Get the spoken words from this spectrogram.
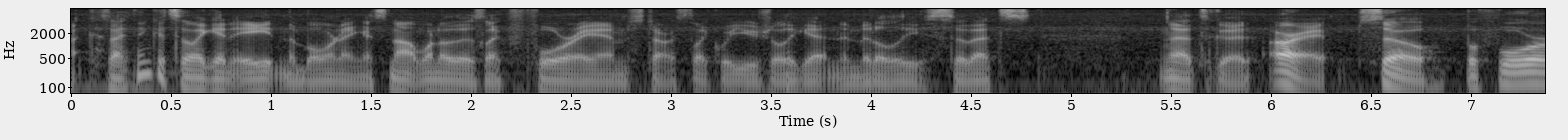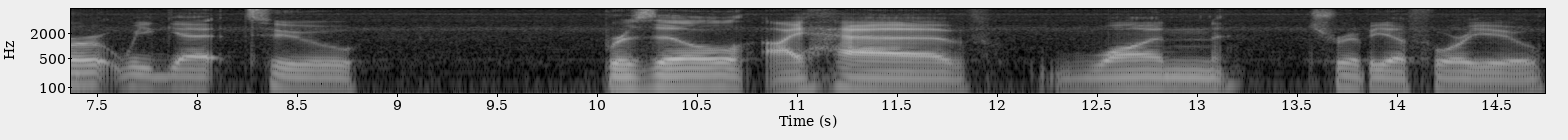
because I think it's like at eight in the morning. It's not one of those like four a.m. starts like we usually get in the Middle East. So that's that's good. All right. So before we get to Brazil, I have one trivia for you,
